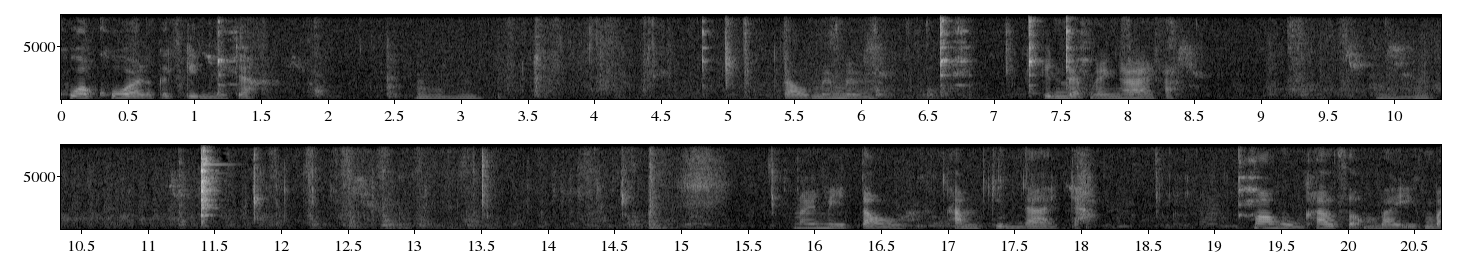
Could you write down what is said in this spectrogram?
คั่วๆแล้วก็กินนะจ๊ะเตาไม่มีกินแบบง่ายๆค่ะไม่มีเตาทำกินได้จ้ะ ม้อหุงข้าวสองใบอีกใบ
